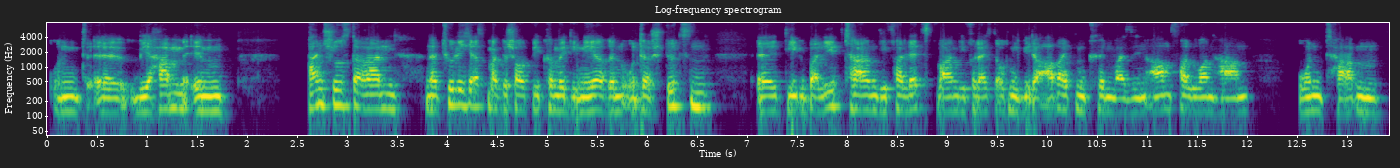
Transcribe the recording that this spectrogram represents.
Und äh, wir haben im Anschluss daran natürlich erstmal geschaut, wie können wir die Näheren unterstützen. Äh, die überlebt haben, die verletzt waren, die vielleicht auch nie wieder arbeiten können, weil sie den Arm verloren haben und haben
